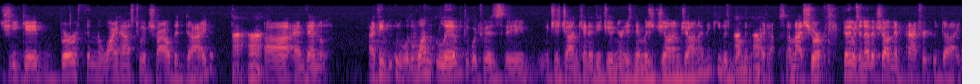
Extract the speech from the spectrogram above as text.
She gave birth in the White House to a child that died, Uh-huh. uh, and then I think well, the one lived, which was the which is John Kennedy Jr. His name was John John. I think he was born in the Uh-huh. White House. I'm not sure. Then there was another child named Patrick who died.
